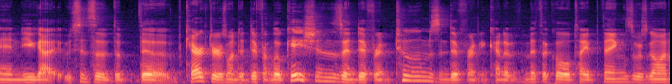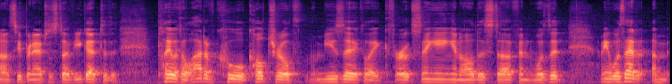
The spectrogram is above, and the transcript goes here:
and you got since the, the, the characters went to different locations and different tombs and different kind of mythical type things was going on supernatural stuff you got to play with a lot of cool cultural music like throat singing and all this stuff. And was it i mean was that um,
